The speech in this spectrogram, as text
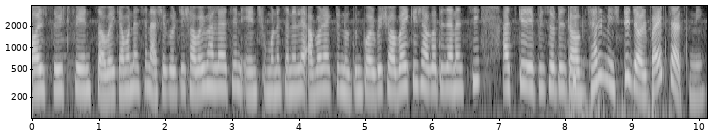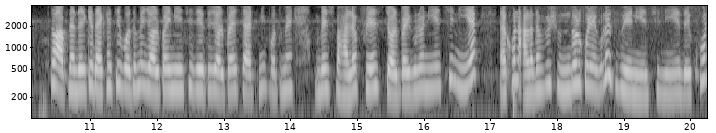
All sweet friends, সবাই কেমন আছেন? আশা করছি সবাই ভালো আছেন। এন সুমনা চ্যানেলে আবার একটা নতুন পর্বে সবাইকে স্বাগত জানাচ্ছি। আজকের এপিসোডে টক ঝাল, মিষ্টি জলপাইয়ের চাটনি। তো আপনাদেরকে দেখাচ্ছি, প্রথমে জলপাই নিয়েছি, যেহেতু জলপাইয়ের চাটনি, প্রথমে বেশ ভালো ফ্রেশ জলপাইগুলো নিয়েছি, নিয়ে এখন আলাদাভাবে সুন্দর করে এগুলো ধুয়ে নিয়েছি। নিয়ে দেখুন,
